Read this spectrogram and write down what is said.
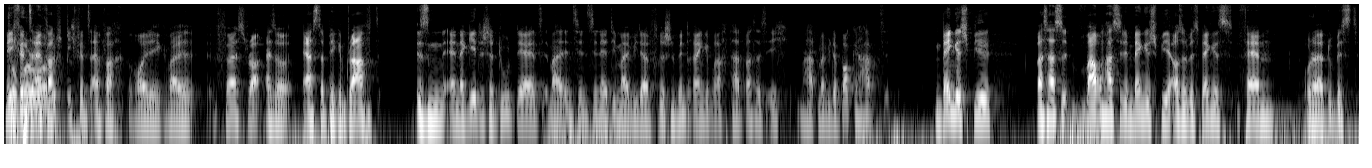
Nee, ich finde es einfach, erwischt. ich find's einfach räudig, weil First Round, also erster Pick im Draft, ist ein energetischer Dude, der jetzt mal in Cincinnati mal wieder frischen Wind reingebracht hat, was weiß ich, hat mal wieder Bock gehabt. Ein Bengals-Spiel, was hast du, warum hast du den Bengals-Spiel, außer du bist Bengals-Fan oder du bist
